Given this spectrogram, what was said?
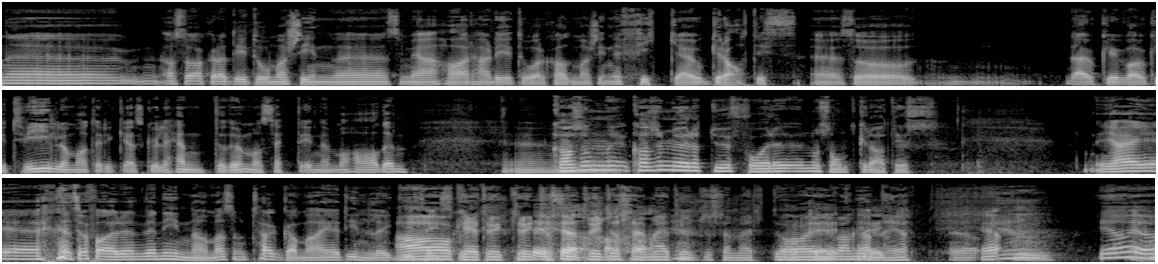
uh, Altså akkurat de to maskinene som jeg har her, de to arkademaskinene, fikk jeg jo gratis. Uh, så det jo ikke, var jo ikke tvil om at jeg ikke skulle hente dem og sette inn dem og ha dem. Eh, Hva som, hva som gjør at du får noe sånt gratis? Jeg eh, Det var en venninne av meg som tagga meg i et innlegg i Ah, ok, Facebook. jeg trenger ikke å se- trenger ikke å se mer. trenger ikke å se mer. Du har okay. en venninne, ja. Ja. Ja, ja. ja.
